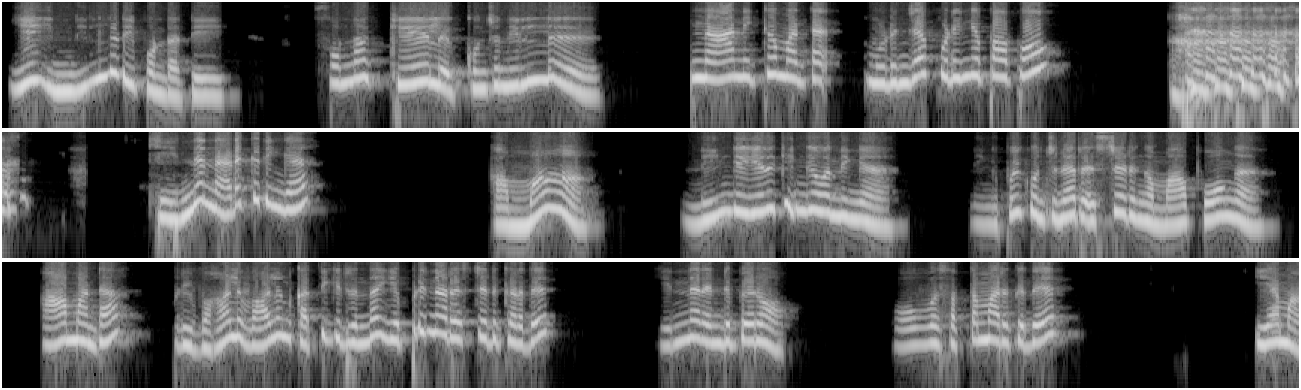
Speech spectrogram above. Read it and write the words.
ஏய் நில்லுடி பொண்டாட்டி. சொன்னா கேளு. கொஞ்சம் நில்லு. நான் நிக்க மாட்டேன். முடிஞ்சா புடிங்க பாப்போம். என்ன நடக்குதுங்க? அம்மா நீங்க எதுக்கு இங்க வந்தீங்க? நீங்க போய் கொஞ்ச நேரம் ரெஸ்ட் எடுங்கம்மா போங்க. ஆமாண்டா இப்படி வாழு வாழுன்னு கத்திக்கிட்டு இருந்தா எப்படி நான் ரெஸ்ட் எடுக்கிறது? என்ன ரெண்டு பேரும்? ஒவ்வொரு சத்தமா இருக்குது. ஏமா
